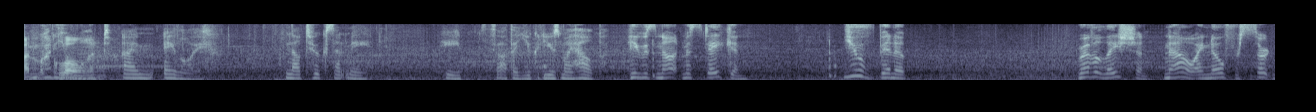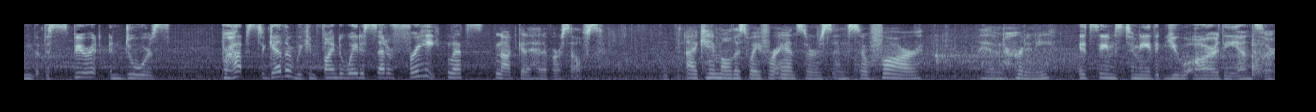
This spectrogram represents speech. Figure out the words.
I'm What a do you clone. want? I'm Aloy. Naltuk sent me. He thought that you could use my help. He was not mistaken. You've been a revelation. Now I know for certain that the spirit endures. Perhaps together we can find a way to set her free. Let's not get ahead of ourselves. I came all this way for answers, and so far, I haven't heard any. It seems to me that you are the answer.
